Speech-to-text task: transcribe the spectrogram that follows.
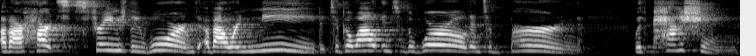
of our hearts strangely warmed, of our need to go out into the world and to burn with passion.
